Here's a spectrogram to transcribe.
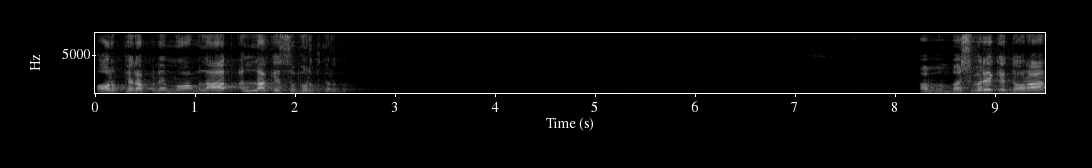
اور پھر اپنے معاملات اللہ کے سفرد کر دو۔ اب مشورے کے دوران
